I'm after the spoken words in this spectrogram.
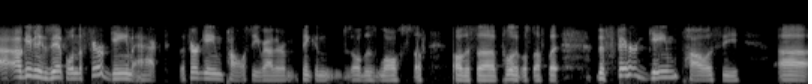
I'll give you an example. In the Fair Game Act, the Fair Game Policy, rather, I'm thinking all this law stuff, all this uh, political stuff, but the Fair Game Policy, uh,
